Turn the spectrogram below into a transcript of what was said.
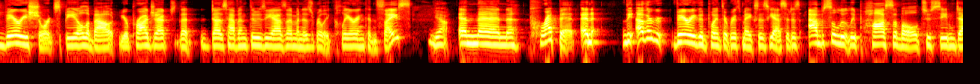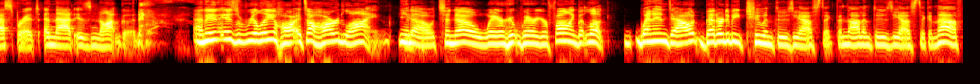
very short spiel about your project that does have enthusiasm and is really clear and concise Yeah. and then prep it. And the other very good point that Ruth makes is yes, it is absolutely possible to seem desperate, and that is not good. And it is really hard. It's a hard line, you know, to know where where you're falling. But look, when in doubt, better to be too enthusiastic than not enthusiastic enough.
